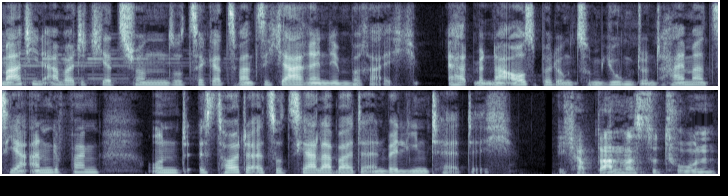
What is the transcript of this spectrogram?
Martin arbeitet jetzt schon so circa 20 Jahre in dem Bereich. Er hat mit einer Ausbildung zum Jugend- und Heimatzieher angefangen und ist heute als Sozialarbeiter in Berlin tätig. Ich habe dann was zu tun,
